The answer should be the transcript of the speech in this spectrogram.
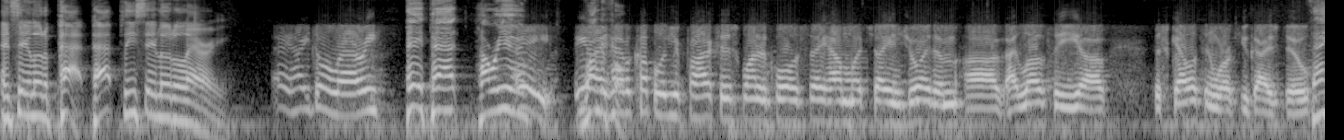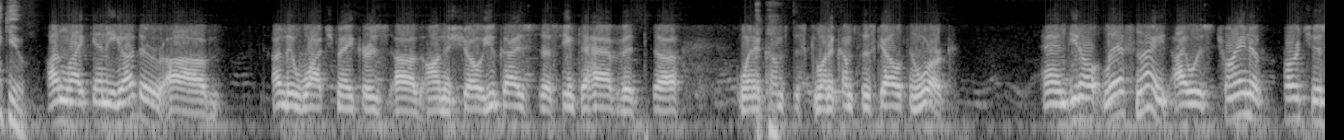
and say hello to Pat. Pat, please say hello to Larry. Hey, how you doing, Larry? Hey, Pat. How are you? Hey, yeah, Wonderful. I have a couple of your products. I just wanted to call to say how much I enjoy them. Uh, I love the uh, the skeleton work you guys do. Thank you. Unlike any other um, other watchmakers uh, on the show, you guys uh, seem to have it uh, when it comes to when it comes to the skeleton work. And you know, last night I was trying to purchase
